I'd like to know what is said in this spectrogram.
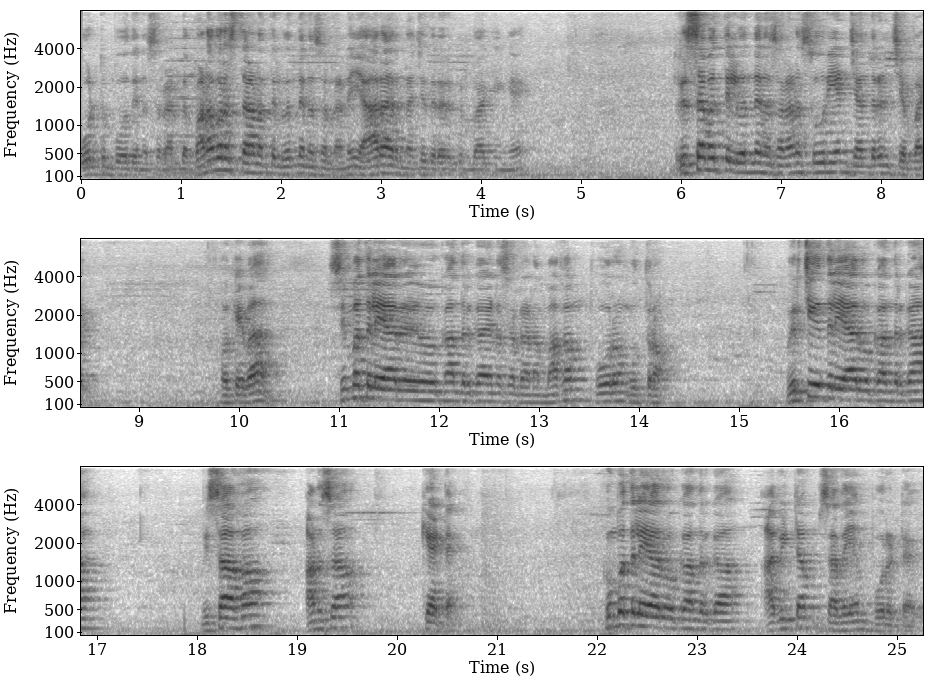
ஓட்டும் போது என்ன சொல்கிறான் அந்த பணவரஸ்தானத்தில் வந்து என்ன சொல்கிறான்னு யார் யார் நட்சத்திரம் இருக்குன்னு பார்க்கிங்க ரிஷபத்தில் வந்து என்ன சொன்னான்னா சூரியன் சந்திரன் செவ்வாய். ஓகேவா சிம்மத்தில் யார் உட்காந்துருக்கா என்ன சொல்கிறான்னா மகம் பூரம் உத்திரம். விருச்சிகத்தில் யார் உட்காந்துருக்கா விசாகா அனுசா கேட்டேன். கும்பத்தில் யார் உட்காந்துருக்கா அவிட்டம் சதயம் பூரட்டாது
